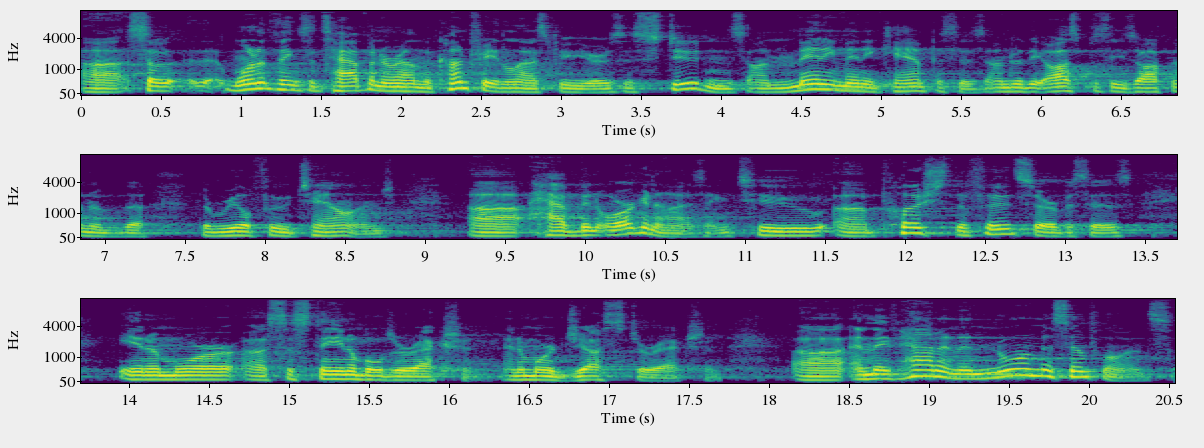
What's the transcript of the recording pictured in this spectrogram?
uh, so uh, one of the things that's happened around the country in the last few years is students on many, many campuses, under the auspices often of the, the Real Food Challenge, uh, have been organizing to uh, push the food services in a more uh, sustainable direction and a more just direction. Uh, and they've had an enormous influence,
